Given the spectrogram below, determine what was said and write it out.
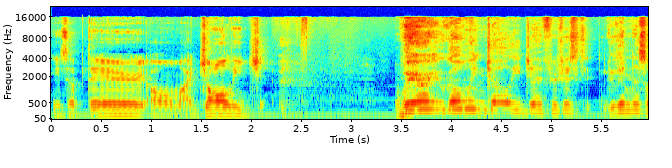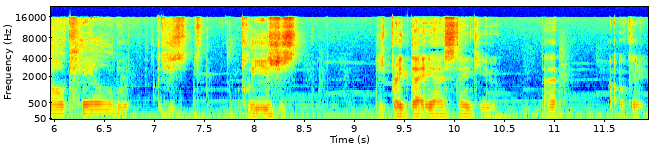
He's up there. Oh my, Jolly Jeff. Where are you going, Jolly Jeff? You're just you're getting us all killed. Just please, just just break that. Yes, thank you. That okay.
